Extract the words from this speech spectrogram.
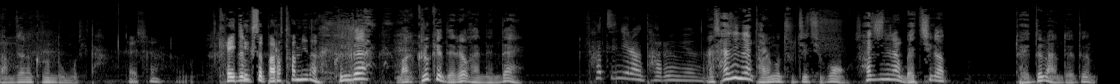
남자는 그런 동물이다. 그렇죠. KTX 바로 탑니다. 근데 막 그렇게 내려갔는데 사진이랑 다르면 아니, 사진이랑 다른 건 둘째치고 사진이랑 매치가 되든 안 되든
